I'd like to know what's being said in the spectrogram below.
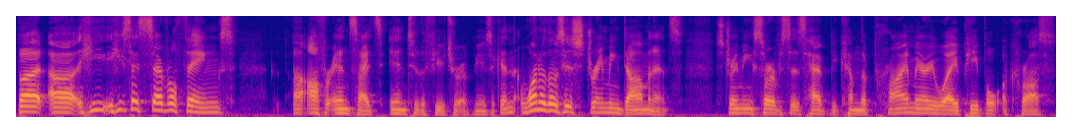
But uh, he, he says several things uh, offer insights into the future of music. And one of those is streaming dominance. Streaming services have become the primary way people across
